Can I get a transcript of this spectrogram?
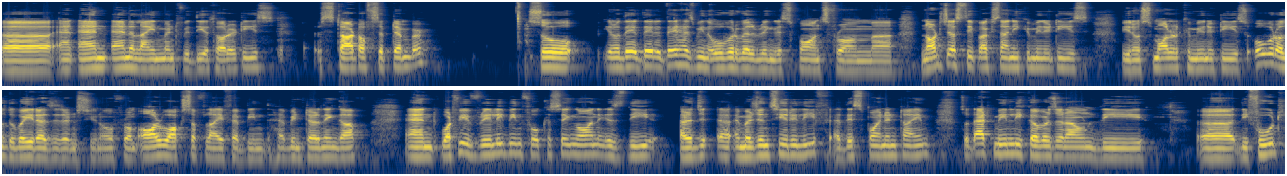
uh, and, and and alignment with the authorities, start of September. So you know, there, there, there has been overwhelming response from uh, not just the Pakistani communities, you know, smaller communities, overall Dubai residents, you know, from all walks of life have been have been turning up. And what we've really been focusing on is the uh, emergency relief at this point in time. So that mainly covers around the uh, the food,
